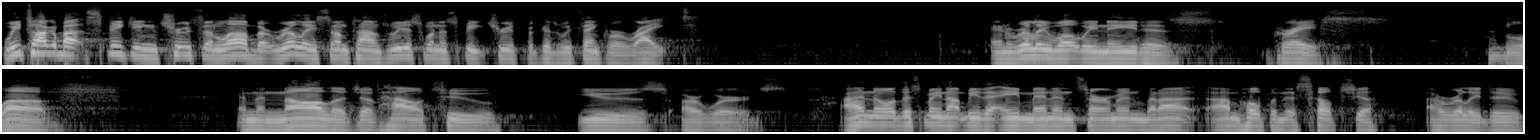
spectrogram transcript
we talk about speaking truth and love, but really sometimes we just want to speak truth because we think we're right. And really, what we need is grace and love and the knowledge of how to use our words. I know this may not be the amen in sermon, but I, I'm hoping this helps you. I really do.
